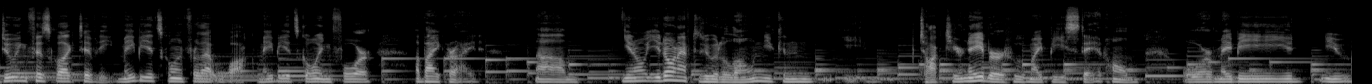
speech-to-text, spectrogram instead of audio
doing physical activity. Maybe it's going for that walk, maybe it's going for a bike ride. Um, you know, you don't have to do it alone. You can talk to your neighbor who might be stay at home, or maybe you, you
